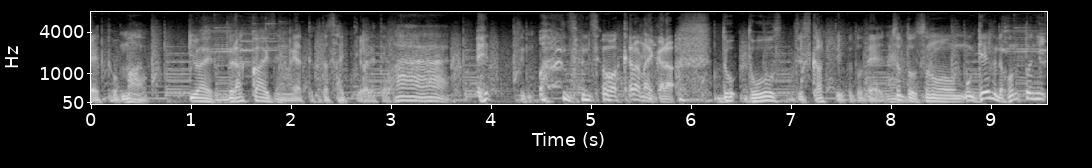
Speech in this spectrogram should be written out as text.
えっとまあいわゆるブラックアイゼンをやってくださいって言われて。はいはえって 全然わからないからどどうですかっていうことではい。ちょっとそのもうゲームで本当に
